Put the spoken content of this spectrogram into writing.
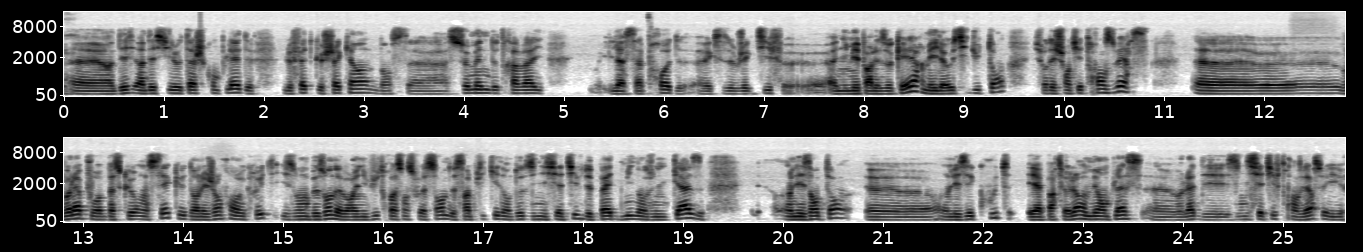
un, dé, un décilotage complet, de, le fait que chacun, dans sa semaine de travail, il a sa prod avec ses objectifs animés par les OKR, mais il a aussi du temps sur des chantiers transverses. Euh, voilà, pour, parce qu'on sait que dans les gens qu'on recrute, ils ont besoin d'avoir une vue 360, de s'impliquer dans d'autres initiatives, de ne pas être mis dans une case on les entend, euh, on les écoute, et à partir de là, on met en place euh, voilà, des initiatives transverses. Il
